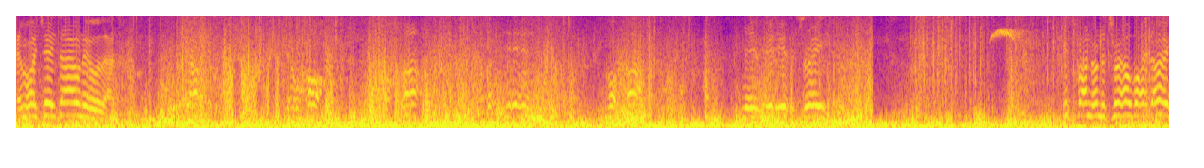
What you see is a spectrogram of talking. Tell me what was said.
MIJ downhill then. Are. Little hot. Hot that. Up here. Hot that. Near nearly at the tree. Good fun on the trail bike though.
